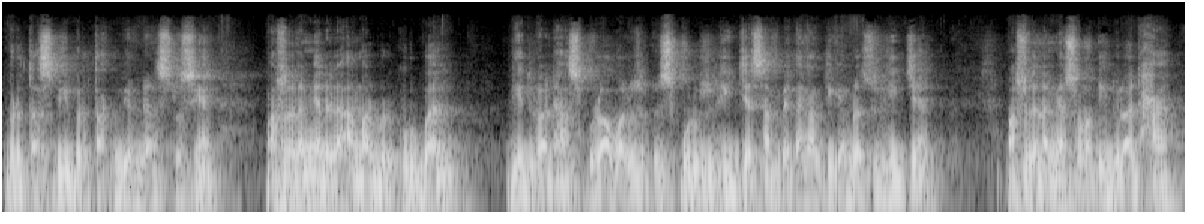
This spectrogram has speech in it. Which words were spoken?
bertasbih, bertakbir dan seterusnya. Maksud dalamnya adalah amar berkurban di Idul Adha 10 awal 10 Zulhijjah sampai tanggal 13 Zulhijjah. Maksud dalamnya sholat Idul Adha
